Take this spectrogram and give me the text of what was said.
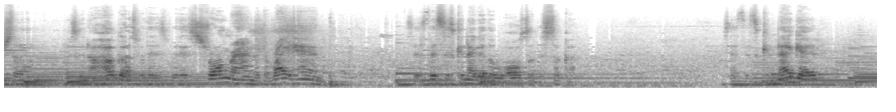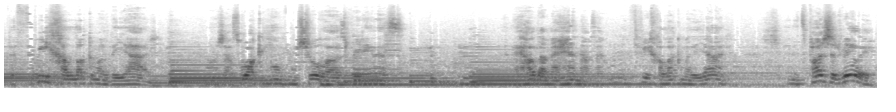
Is going to hug us with his with his stronger hand, with the right hand. He says this is connected the walls of the sukkah. He says it's Keneged, the three chalakim of the Yad. When I was walking home from shul, I was reading this, and I held out my hand. I was like, the three chalakim of the Yad? And it's Pashad, really.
